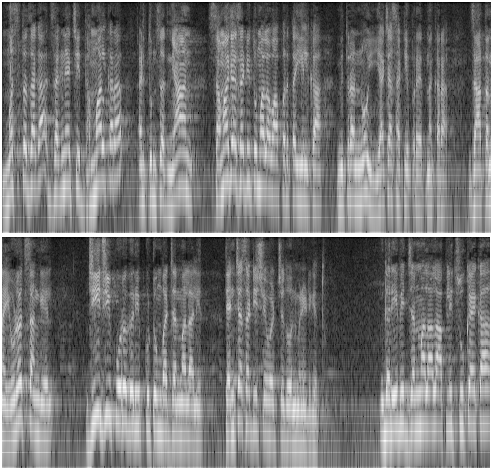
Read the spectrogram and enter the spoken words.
मस्त जगा जगण्याची धम्माल करा आणि तुमचं ज्ञान समाजासाठी तुम्हाला वापरता येईल का? मित्रांनो याच्यासाठी प्रयत्न करा. जाताना एवढंच सांगेल जी जी पोरं गरीब कुटुंबात जन्माला आलीत त्यांच्यासाठी शेवटचे दोन मिनिट घेतो. गरिबीत जन्माला आला आपली चूक आहे का?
